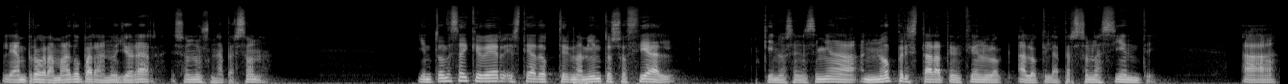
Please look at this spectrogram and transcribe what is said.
le han programado para no llorar. Eso no es una persona. Y entonces hay que ver este adoctrinamiento social que nos enseña a no prestar atención a lo, que la persona siente, a,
